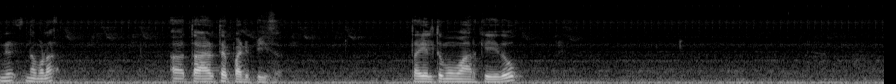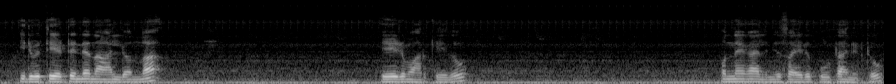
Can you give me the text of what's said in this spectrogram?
ഇനി നമ്മൾ താഴത്തെ പഠിപ്പീസ്. തയ്യൽ തുമ്പ് മാർക്ക് ചെയ്തു. ഇരുപത്തിയെട്ടിന്റെ നാലിലൊന്ന്. ഏഴ് മാർക്ക് ചെയ്തു. ഒന്നേകാലഞ്ച് സൈഡ് കൂട്ടാനിട്ടു.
